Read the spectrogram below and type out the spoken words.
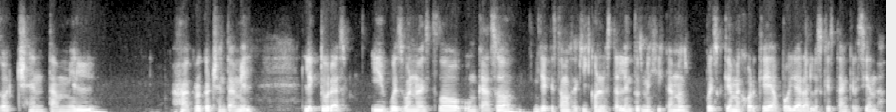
80 mil, creo que 80 mil lecturas. Y pues bueno, es todo un caso, ya que estamos aquí con los talentos mexicanos, pues qué mejor que apoyar a los que están creciendo.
